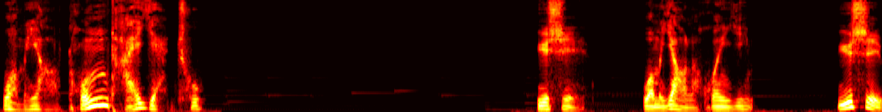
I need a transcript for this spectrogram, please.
我们要同台演出。于是，我们要了婚姻。于是，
